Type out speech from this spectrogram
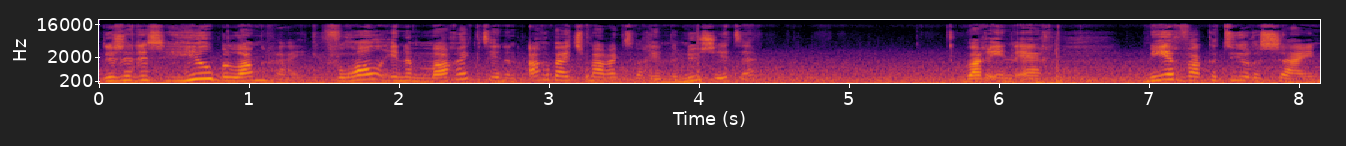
Dus het is heel belangrijk, vooral in een markt, in een arbeidsmarkt waarin we nu zitten, waarin er meer vacatures zijn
